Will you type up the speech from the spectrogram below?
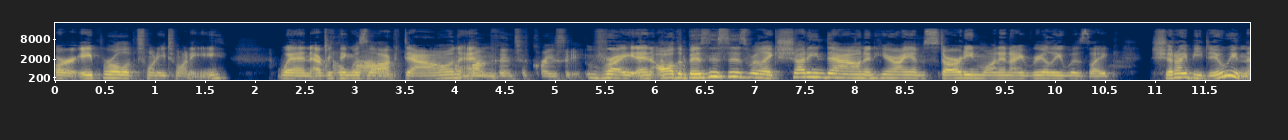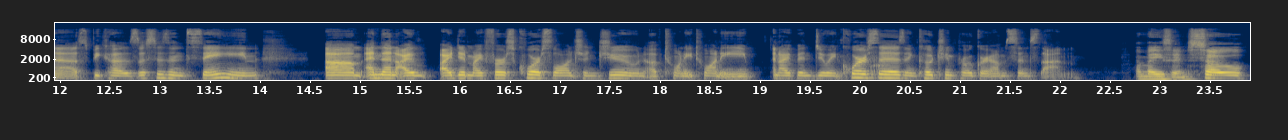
or April of 2020 when everything oh, wow. was locked down a and into crazy. Right. And all the businesses were like shutting down and here I am starting one and I really was like, should I be doing this? Because this is insane. Um, and then I I did my first course launch in June of 2020, and I've been doing courses and coaching programs since then. Amazing. So,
